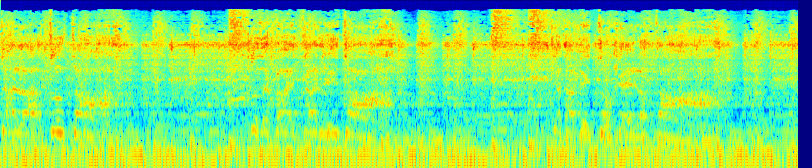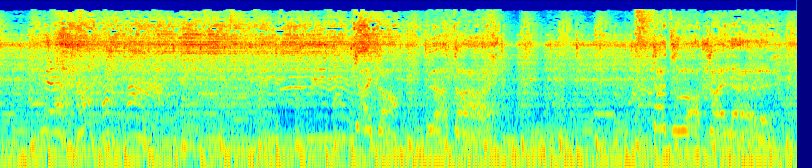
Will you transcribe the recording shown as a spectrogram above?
de la tuta Tu debes salida Cada vez tu que lo da Tengo piedad Tanto lo que lees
